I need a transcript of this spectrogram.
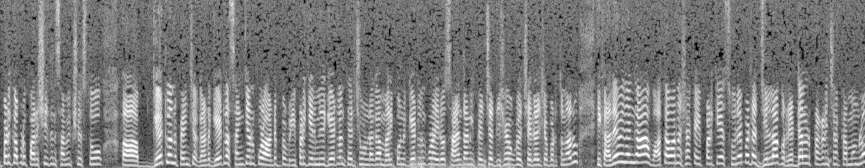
ఎప్పటికప్పుడు పరిస్థితిని సమీక్షిస్తూ గేట్లను పెంచే గంట గేట్ల సంఖ్యను కూడా అంటే ఇప్పుడు ఇప్పటికి ఎనిమిది గేట్లను తెరిచి ఉండగా మరికొన్ని గేట్లను కూడా ఈరోజు సాయంత్రానికి పెంచే దిశ దిశగా కూడా చర్యలు చేపడుతున్నారు. ఇక అదేవిధంగా వాతావరణ శాఖ ఇప్పటికే సూర్యాపేట జిల్లాకు రెడ్ అలర్ట్ ప్రకటించిన క్రమంలో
